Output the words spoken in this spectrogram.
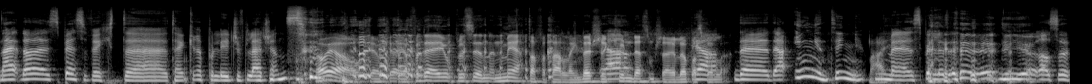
Nei, da spesifikt uh, tenker jeg på League of Legends. Å ja, okay, okay, Ja, for det er jo plutselig en, en metafortelling. Det er ikke Ja. kun det som skjer i løpet av Ja, spillet. det, det er ingenting Nei. med spillet du, du gjør altså,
